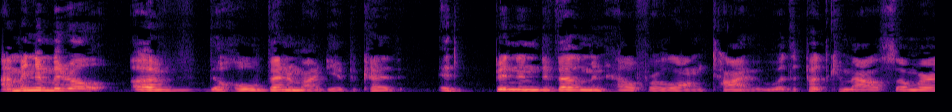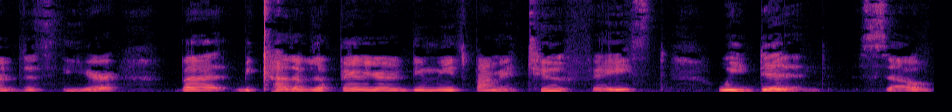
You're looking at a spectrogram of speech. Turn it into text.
I'm in the middle of the whole Venom idea because it's been in development hell for a long time. It was supposed to come out somewhere this year, but because of the failure the Amazing Spider-Man 2 faced, we didn't. So,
